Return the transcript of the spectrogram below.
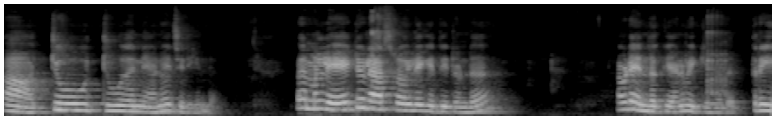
ആ ടു ടു തന്നെയാണ് വെച്ചിരിക്കുന്നത്. അപ്പോൾ നമ്മൾ ഏറ്റവും ലാസ്റ്റ് റോയിലേക്ക് എത്തിയിട്ടുണ്ട്. അവിടെ എന്തൊക്കെയാണ് വെക്കുന്നത്? Three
